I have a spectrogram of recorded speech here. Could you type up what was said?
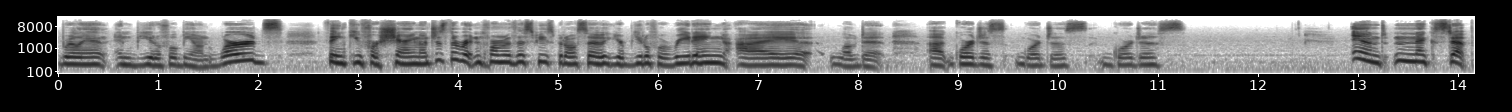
brilliant and beautiful beyond words. Thank you for sharing not just the written form of this piece, but also your beautiful reading. I loved it. Uh, gorgeous, gorgeous, gorgeous. And next up,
